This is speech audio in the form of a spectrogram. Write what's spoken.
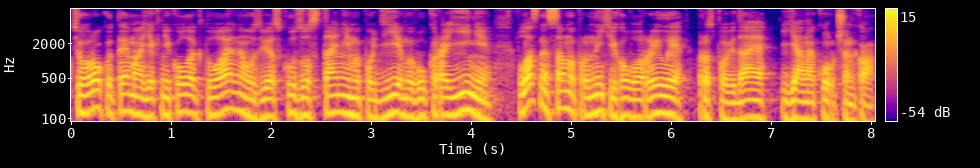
Цього року тема як ніколи актуальна у зв'язку з останніми подіями в Україні. Власне, саме про них і говорили, розповідає Яна Курченко.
